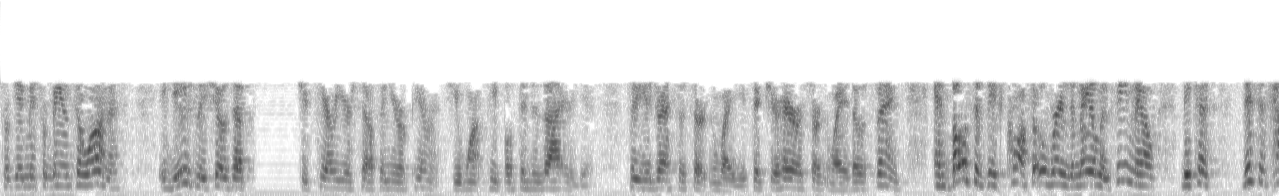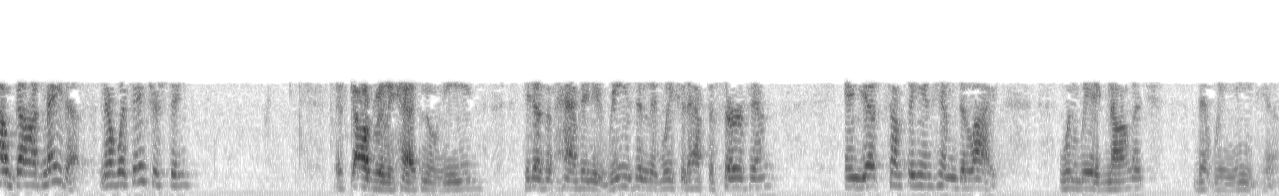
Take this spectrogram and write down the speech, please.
forgive me for being so honest, it usually shows up You carry yourself in your appearance. You want people to desire you. So you dress a certain way. You fix your hair a certain way, those things. And both of these cross over into male and female because this is how God made us. Now what's interesting is God really has no needs. He doesn't have any reason that we should have to serve Him. And yet something in Him delights when we acknowledge that we need Him.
